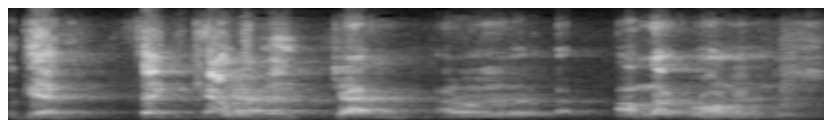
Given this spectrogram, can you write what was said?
again, thank you, Councilman. Chapman, I don't, I'm not running this,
